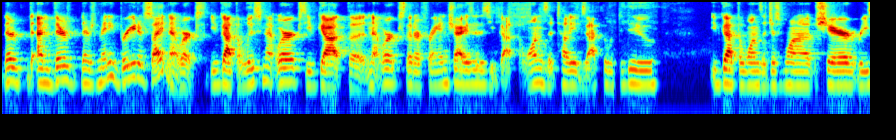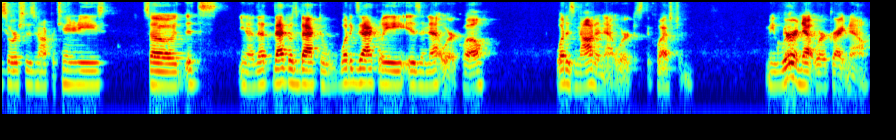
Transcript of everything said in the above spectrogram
there and there there's many breed of site networks. You've got the loose networks, you've got the networks that are franchises, you've got the ones that tell you exactly what to do. You've got the ones that just want to share resources and opportunities. So it's you know that that goes back to what exactly is a network? Well, what is not a network is the question. I mean, we're a network right now.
